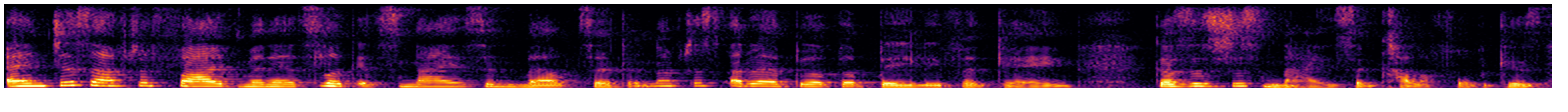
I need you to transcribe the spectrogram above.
And just after five minutes, look, it's nice and melted. And I've just added a bit of the bay leaf again because it's just nice and colorful. Because,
